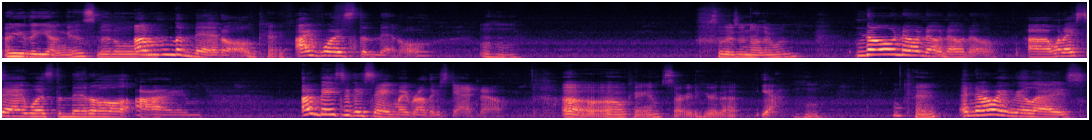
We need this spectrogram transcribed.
Are you the youngest, middle? I'm the middle. okay. I was the middle. Mm-hmm. So there's another one. No, no, no, no, no. Uh, when I say I was the middle, I'm I'm basically saying my brother's dead now. Oh, oh, okay. I'm sorry to hear that. Yeah. Okay. And now I realize,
